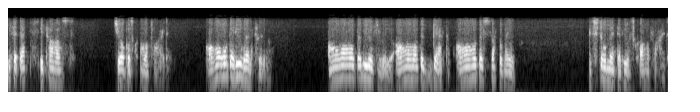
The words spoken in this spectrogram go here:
He said that's because Job was qualified. All that he went through, all the misery, all the death, all the suffering, it still meant that he was qualified.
